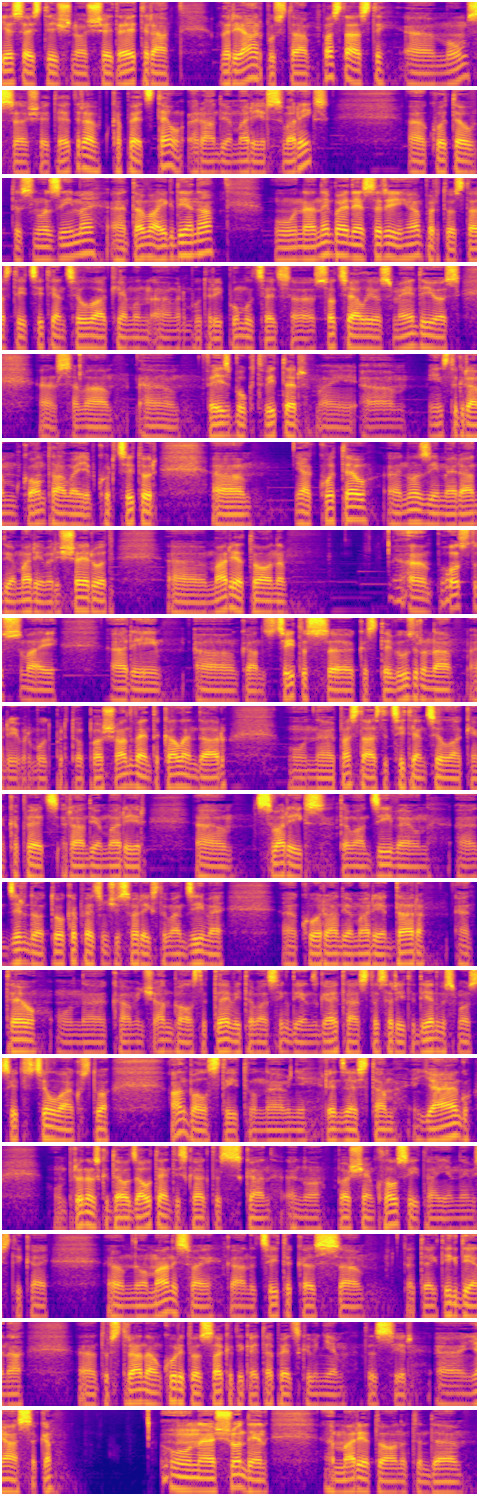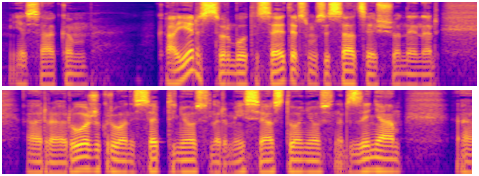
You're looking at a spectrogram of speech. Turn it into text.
iesaistīšanos šeit ēterā, un arī ārpus tā pastāsti mums šeit ēterā, kāpēc tev rādījuma arī ir svarīgs, ko tev tas nozīmē tavā ikdienā, un nebaidies arī jā, par to stāstīt citiem cilvēkiem un varbūt arī publicēt sociālajos mēdījos, savā Facebook, Twitter vai Instagram kontā vai jebkur citur. Jā, ko tev nozīmē rādījuma arī var izšērot marietona postus vai arī kādus citus, kas tevi uzrunā, arī varbūt par to pašu adventa kalendāru, un pastāsti citiem cilvēkiem, kāpēc rādījuma arī ir svarīgs tavā dzīvē, un dzirdot to, kāpēc viņš ir svarīgs tavā dzīvē, ko rādījuma arī dara tev, un kā viņš atbalsta tevi tavās ikdienas gaitās, tas arī tad iedvesmos citus cilvēkus to atbalstīt, un viņi redzēs tam jēgu, Un, protams, ka daudz autentiskāk tas skan no pašiem klausītājiem, nevis tikai um, no manis vai kāda cita, kas, um, tā teikt, ikdienā uh, tur strādā un kuri to saka tikai tāpēc, ka viņiem tas ir uh, jāsaka. Un uh, šodien uh, marietonu tad uh, iesākam kā ierasts, varbūt tas ēters mums ir sācies šodien ar, ar rožu kroni septiņos un ar misi astoņos un ar ziņām.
